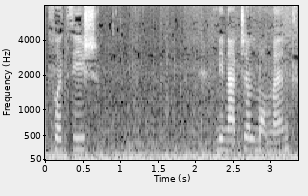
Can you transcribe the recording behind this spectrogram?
fățiș, din acel moment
